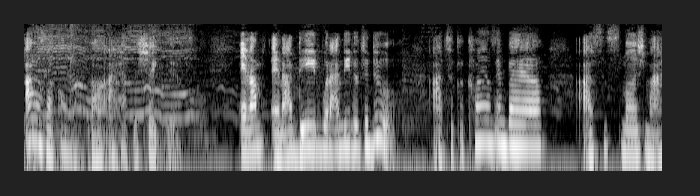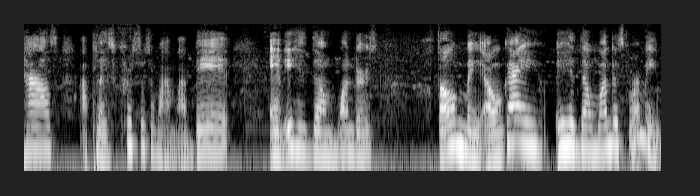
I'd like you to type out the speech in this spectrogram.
I was like, oh my god, I have to shake this, and I'm and I did what I needed to do. I took a cleansing bath. I smudged my house. I placed crystals around my bed, and it has done wonders for me. Okay, it has done wonders for me.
